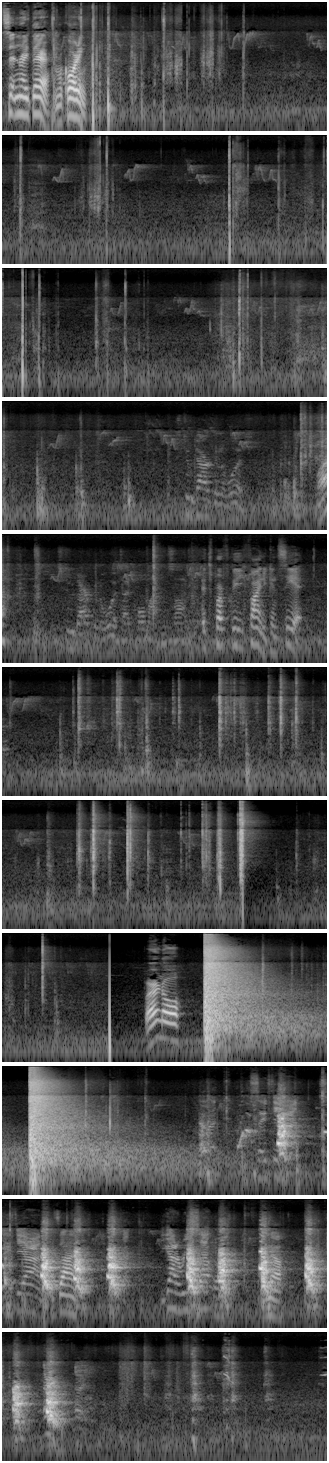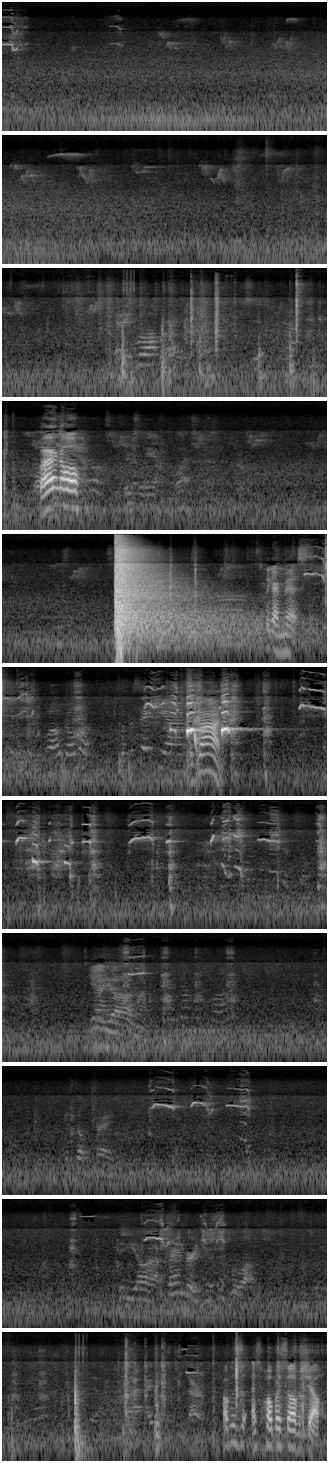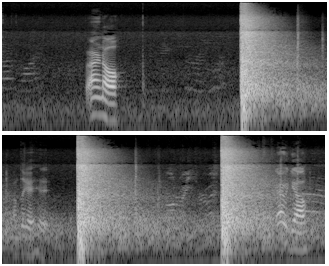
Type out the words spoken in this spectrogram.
sitting right there. I'm recording. It's too dark in the woods. What? It's too dark in the woods. I pull out the sun. It's perfectly fine. You can see it. Vernal. Safety on. Safety on. It's on. You gotta reset Vernal. in the hole. I think I missed. Well, go look. Put the safety on. It's on. Yeah, uh, you can fill the tray. The uh, cranberry juice blew up. Yeah, I, I think it's too dark. Hope, this, I hope I still have a shell. Vernal. I don't think I hit it. There we go.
